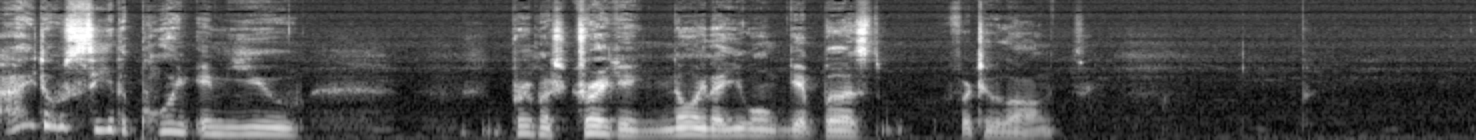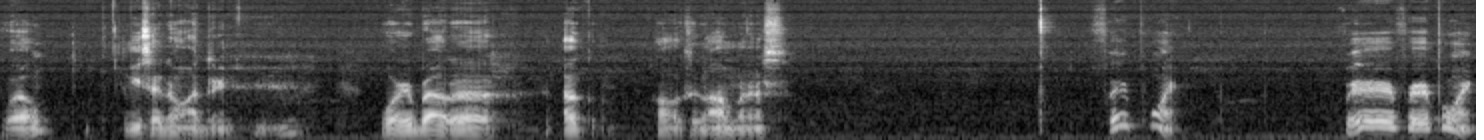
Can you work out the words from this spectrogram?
I don't see the point in you pretty much drinking, knowing that you won't get buzzed for too long. Well, at least I don't have to worry about uh, Alcoholics Anonymous. Fair point. Fair, fair point.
